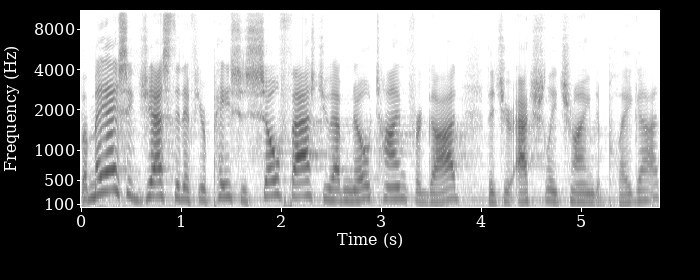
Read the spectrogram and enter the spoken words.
But may I suggest that if your pace is so fast you have no time for God, that you're actually trying to play God?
